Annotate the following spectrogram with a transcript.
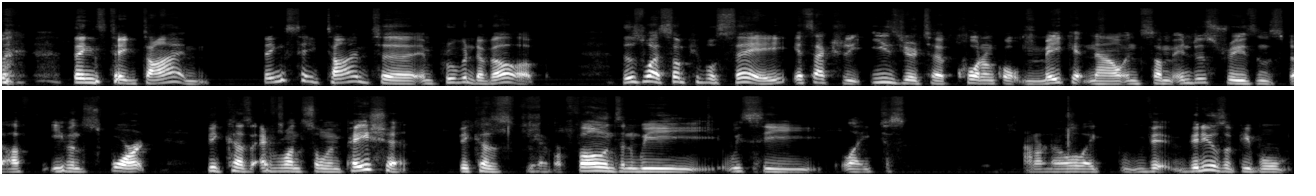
things take time. Things take time to improve and develop. This is why some people say it's actually easier to quote unquote make it now in some industries and stuff, even sport, because everyone's so impatient. Because we have our phones and we we see like just I don't know like vi- videos of people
